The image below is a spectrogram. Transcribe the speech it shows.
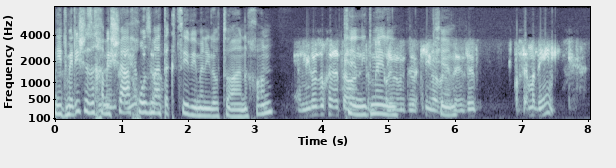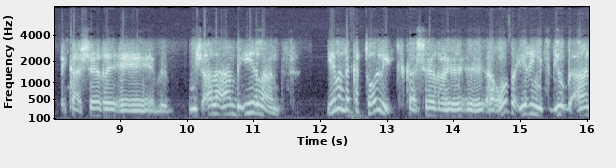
נדמה לי שזה חמישה אחוז מהתקציב אם אני לא טועה, נכון? אני לא זוכר את כן, נדמה לי. המדויקים, אבל כן. זה, זה, זה מדהים. כאשר אה, אה, משאל העם באירלנד, אירלנד הקתולית, כאשר אה, אה, הרוב האירים הצביעו בעד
